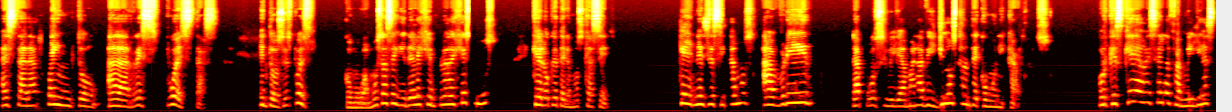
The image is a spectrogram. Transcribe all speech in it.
a estar atento, a dar respuestas. Entonces, pues, como vamos a seguir el ejemplo de Jesús, ¿qué es lo que tenemos que hacer? Que necesitamos abrir la posibilidad maravillosa de comunicarnos. Porque es que a veces las familias,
